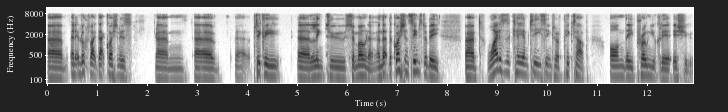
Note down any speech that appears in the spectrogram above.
um, and it looks like that question is um, uh, uh, particularly uh, linked to Simona. And that the question seems to be, uh, why does the KMT seem to have picked up on the pro-nuclear issue?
